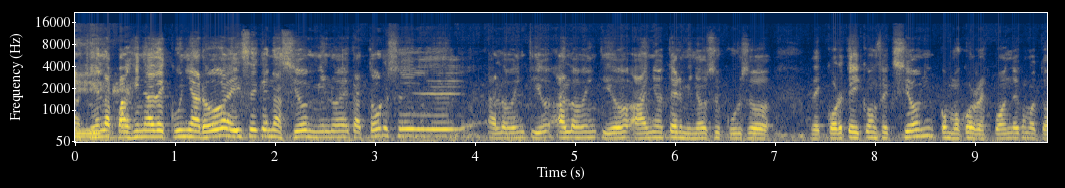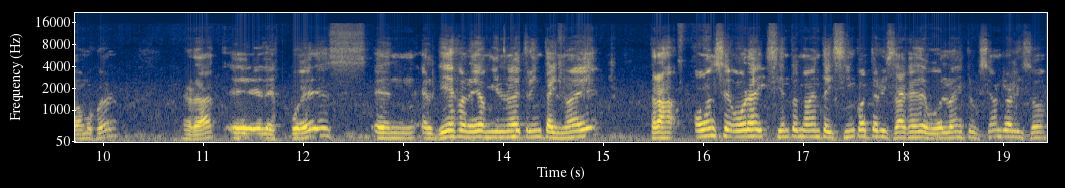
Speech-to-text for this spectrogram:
Aquí en la página de Cuñaroa dice que nació en 1914, a los 22, a los 22 años terminó su curso de corte y confección, como corresponde como toda mujer, ¿verdad? Eh, después, en el 10 de febrero de 1939, tras 11 horas y 195 aterrizajes de vuelo de instrucción, realizó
